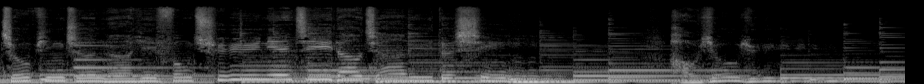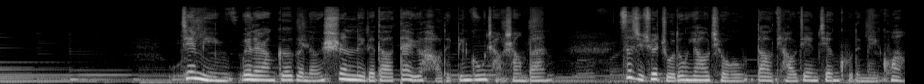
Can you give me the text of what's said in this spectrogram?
就凭着那一封去年寄到家里的信，好犹豫。建敏为了让哥哥能顺利的到待遇好的兵工厂上班，自己却主动要求到条件艰苦的煤矿，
